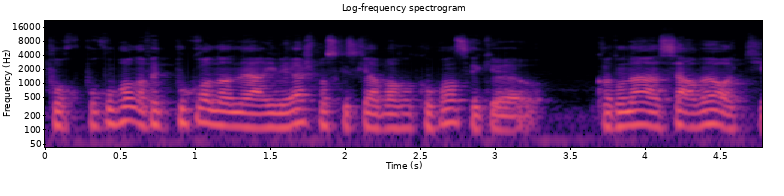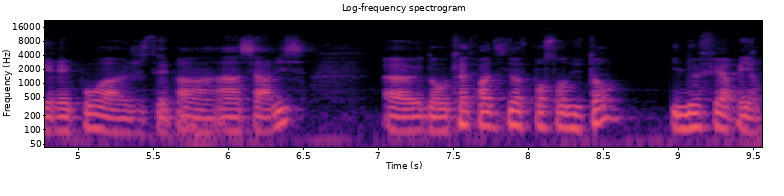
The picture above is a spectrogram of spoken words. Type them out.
pour, pour comprendre en fait pourquoi on en est arrivé là, je pense que ce qui est important de comprendre, c'est que quand on a un serveur qui répond à, je sais pas, à un service, euh, dans 99% du temps, il ne fait rien.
